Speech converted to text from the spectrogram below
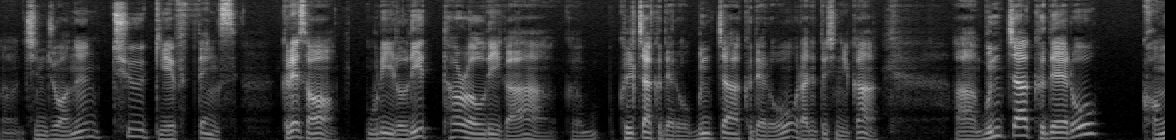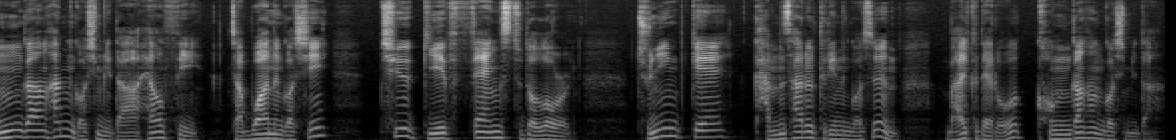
어, 진주어는 to give thanks. 그래서 우리 literally가 그 글자 그대로, 문자 그대로라는 뜻이니까 아, 문자 그대로 건강한 것입니다. healthy. 자, 뭐 하는 것이 to give thanks to the Lord. 주님께 감사를 드리는 것은 말 그대로 건강한 것입니다.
